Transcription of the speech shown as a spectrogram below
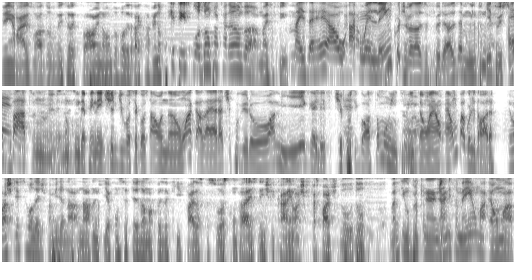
venha mais do lado intelectual e não do rolê da que tá vendo, porque tem explosão pra caramba, mas enfim. Mas é real, a- o elenco de Velozes e Furiosos é muito unido, isso é um fato. n- Eles são- Independente de você gostar ou não, a galera, tipo, virou amiga, eles, tipo, se gostam muito. Não, Então é, é um bagulho da hora. Eu acho que esse rolê de família na, na franquia com certeza é uma coisa que faz as pessoas comprarem e se identificarem. Eu acho que faz parte do. do... Mas assim, o Brooklyn Nine-Nine também é uma, é uma.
